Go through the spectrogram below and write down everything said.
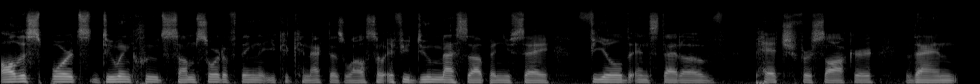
all the sports do include some sort of thing that you could connect as well. So if you do mess up and you say field instead of pitch for soccer, then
